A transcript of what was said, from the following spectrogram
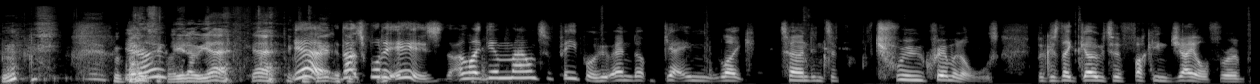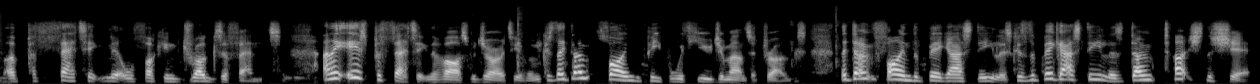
But know? basically, you know, yeah, yeah, Yeah, completely. that's what it is. I Like the amount of people who end up getting like turned into true criminals because they go to fucking jail for a, a pathetic little fucking drugs offense. And it is pathetic, the vast majority of them, because they don't find the people with huge amounts of drugs. They don't find the big ass dealers because the big ass dealers don't touch the shit.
